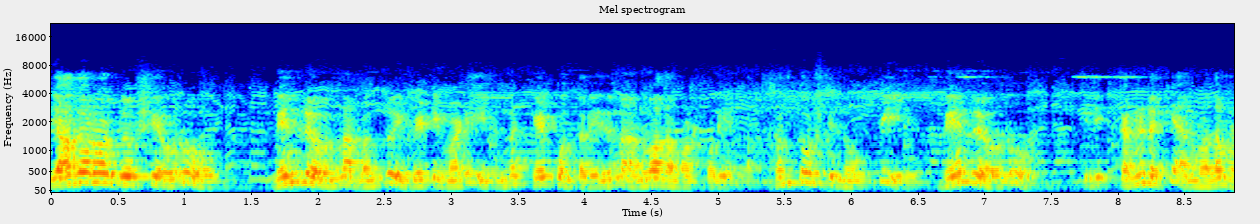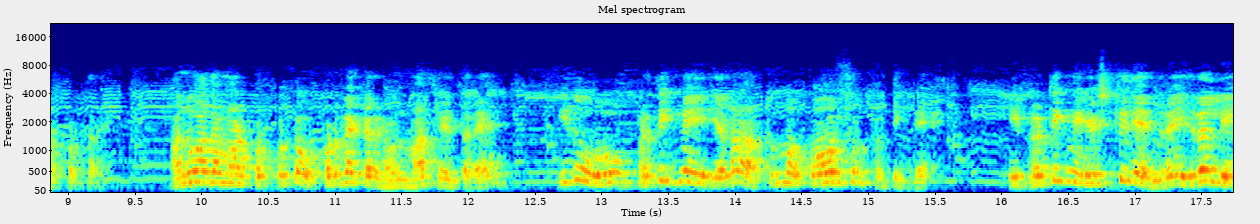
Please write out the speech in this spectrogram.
ಯಾದವರಾವ್ ಜೋಶಿ ಅವರು ಬೇಂದ್ರೆ ಅವ್ರನ್ನ ಬಂದು ಈ ಭೇಟಿ ಮಾಡಿ ಇದನ್ನ ಕೇಳ್ಕೊಂತಾರೆ. ಇದನ್ನ ಅನುವಾದ ಮಾಡ್ಕೊಳ್ಳಿ ಅಂತ. ಸಂತೋಷದಿಂದ ಒಪ್ಪಿ ಬೇಂದ್ರೆ ಅವರು ಇದಕ್ಕೆ ಕನ್ನಡಕ್ಕೆ ಅನುವಾದ ಮಾಡ್ಕೊಡ್ತಾರೆ. ಅನುವಾದ ಮಾಡಿಕೊಟ್ಬಿಟ್ಟು ಕೊಡ್ಬೇಕಾದ್ರೆ ಅವ್ನು ಮಾತು ಹೇಳ್ತಾರೆ. ಇದು ಪ್ರತಿಜ್ಞೆ ಇದೆಯಲ್ಲ, ತುಂಬಾ ಪವರ್ಫುಲ್ ಪ್ರತಿಜ್ಞೆ. ಈ ಪ್ರತಿಜ್ಞೆ ಎಷ್ಟಿದೆ ಅಂದ್ರೆ ಇದರಲ್ಲಿ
